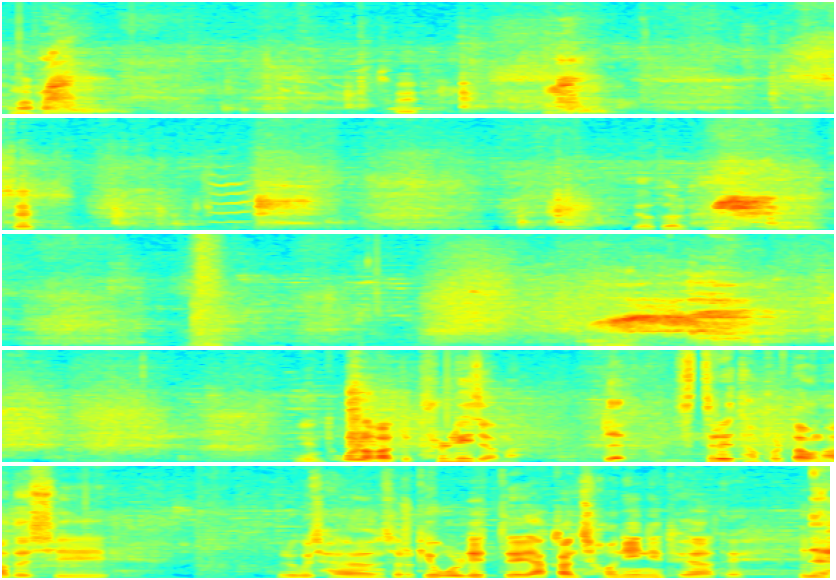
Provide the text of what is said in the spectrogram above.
하나, 둘, 셋, 여덟. 이 올라갈 때 풀리잖아. 네. straight arm pulldown 하듯이 그리고 자연스럽게 올릴 때 약간 전인이 돼야 돼. 네.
